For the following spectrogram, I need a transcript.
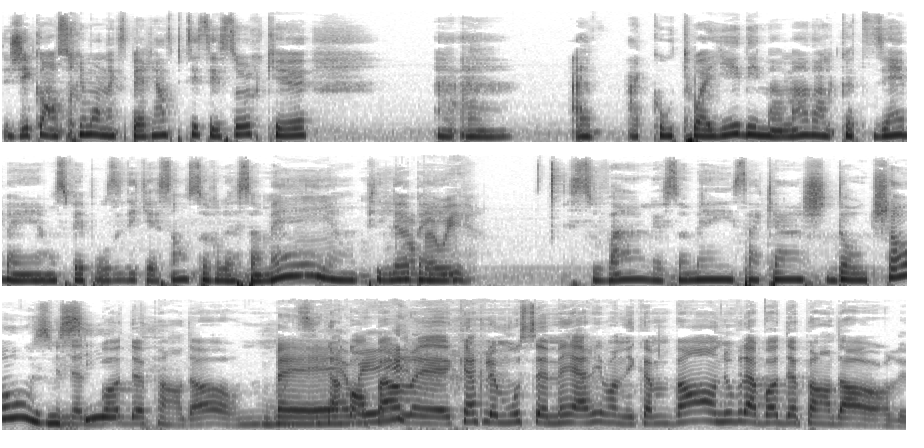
j'ai construit mon expérience. Puis tu sais, c'est sûr que à, à, côtoyer des mamans dans le quotidien, ben on se fait poser des questions sur le sommeil. Puis là, ah, ben, ben oui souvent le sommeil ça cache d'autres choses aussi. C'est notre boîte de Pandore nous. Ben, quand on parle euh, quand le mot sommeil arrive, on est comme bon, on ouvre la boîte de Pandore là.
